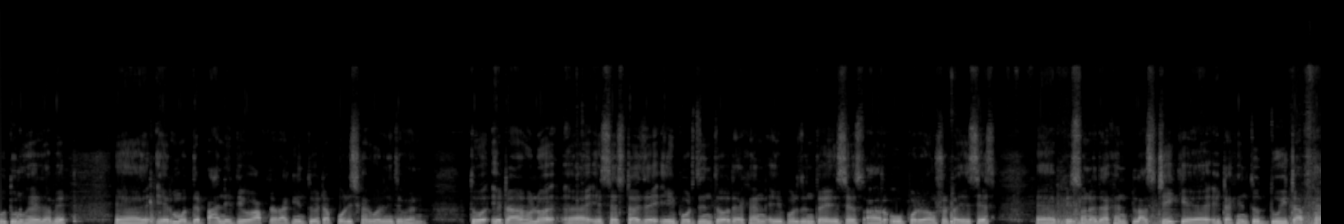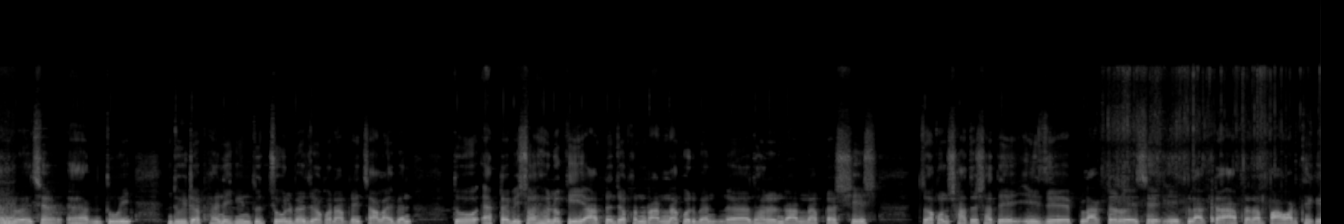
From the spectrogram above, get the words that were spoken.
নতুন হয়ে যাবে। এর মধ্যে পানি দিয়েও আপনারা কিন্তু এটা পরিষ্কার করে নিতে পারেন। তো এটা হলো এসএসটা যে এই পর্যন্ত, দেখেন, এই পর্যন্ত এসএস আর উপরের অংশটা এসএস পেছনে দেখেন প্লাস্টিক এটা কিন্তু দুইটা ফ্যান রয়েছে, এক, দুই। দুইটা ফ্যানই কিন্তু চলবে যখন আপনি চালাবেন তো একটা বিষয় হলো কি, আপনি যখন রান্না করবেন ধরেন রান্না আপনার শেষ তখন সাথে সাথে এই যে প্লাগটা রয়েছে, এই প্লাগটা আপনারা পাওয়ার থেকে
